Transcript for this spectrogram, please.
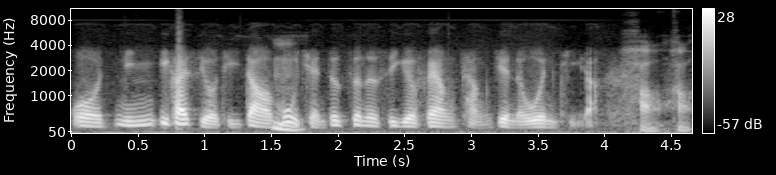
我您一开始有提到，目前这真的是一个非常常见的问题啦。好好，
